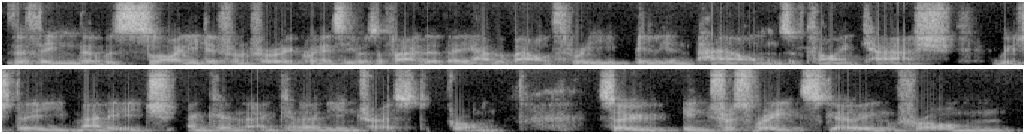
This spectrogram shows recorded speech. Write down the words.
the thing that was slightly different for Equiniti was the fact that they have about three billion pounds of client cash which they manage and can and can earn the interest from. So interest rates going from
